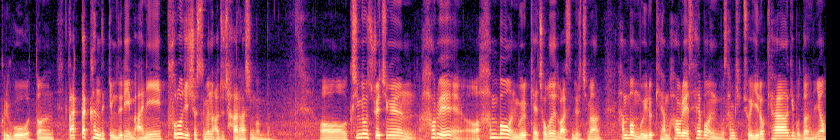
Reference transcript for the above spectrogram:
그리고 어떤 딱딱한 느낌들이 많이 풀어지셨으면 아주 잘 하신 겁니다. 어, 신경 스트레칭은 하루에 어, 한번 뭐 이렇게 저번에도 말씀드렸지만 한 번 뭐 이렇게 하루에 세 번 뭐 30초 이렇게 하기보다는요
